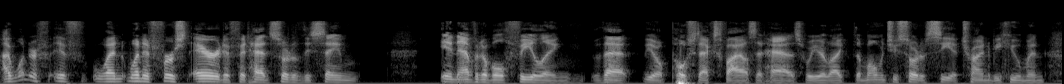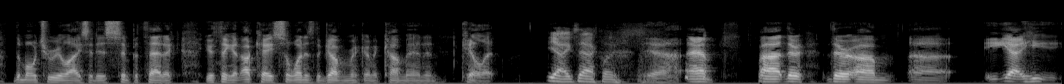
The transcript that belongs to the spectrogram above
I wonder if, if when when it first aired, if it had sort of the same inevitable feeling that you know post X Files it has, where you're like, the moment you sort of see it trying to be human, the moment you realize it is sympathetic, you're thinking, okay, so when is the government going to come in and kill it? yeah, exactly. Yeah, and uh, they're they're um uh yeah he.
